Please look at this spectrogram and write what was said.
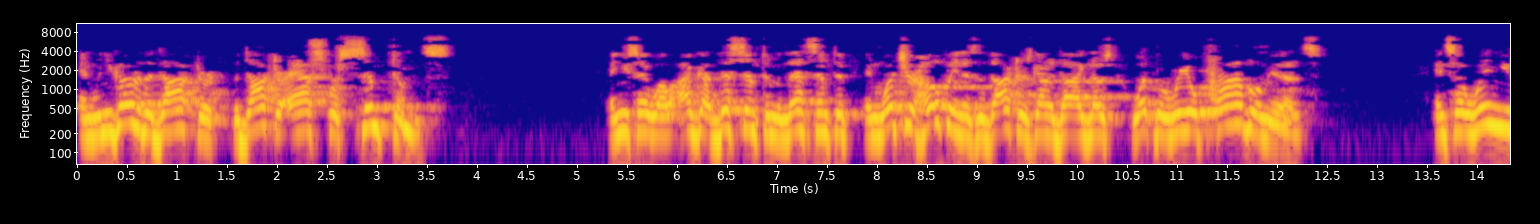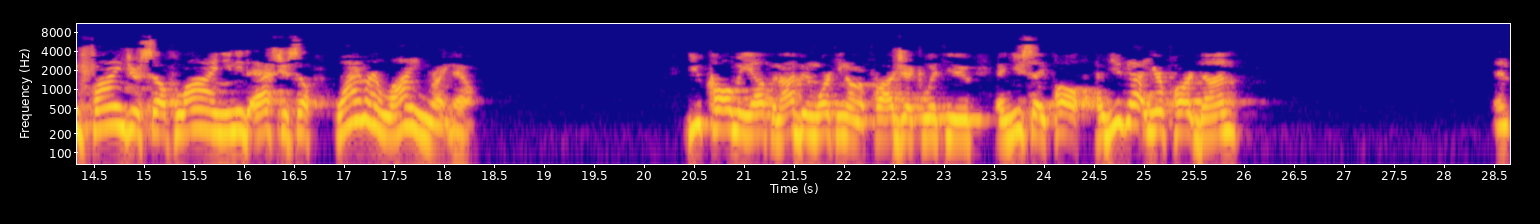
And when you go to the doctor, the doctor asks for symptoms. And you say, well, I've got this symptom and that symptom, and what you're hoping is the doctor is going to diagnose what the real problem is. And so when you find yourself lying, you need to ask yourself, why am I lying right now? You call me up and I've been working on a project with you and you say, Paul, have you got your part done? And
